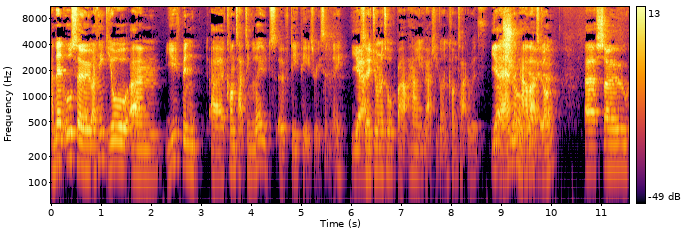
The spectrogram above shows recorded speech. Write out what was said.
And then also, I think you're um, you've been uh, contacting loads of DPs recently. yeah, So do you want to talk about how you've actually got in contact with yeah, them sure, and how yeah, that's yeah. gone? Uh, so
